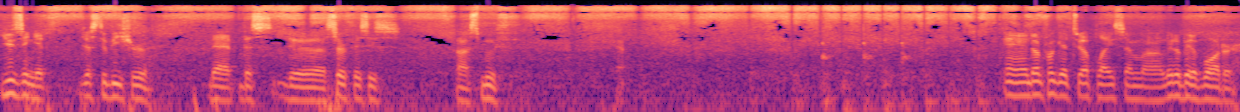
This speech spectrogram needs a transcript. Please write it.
using it just to be sure that the, the surface is uh, smooth. Yeah. And don't forget to apply some a uh, little bit of water.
